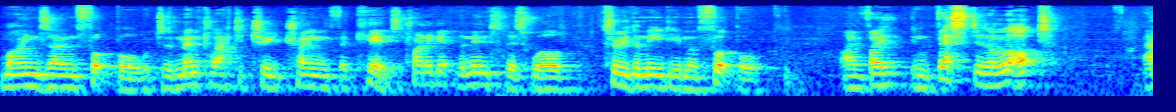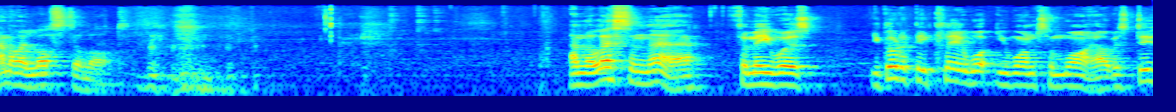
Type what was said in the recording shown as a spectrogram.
Mind Zone Football, which is mental attitude training for kids, trying to get them into this world through the medium of football. I invested a lot and I lost a lot. and the lesson there for me was you've got to be clear what you want and why. I was do,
